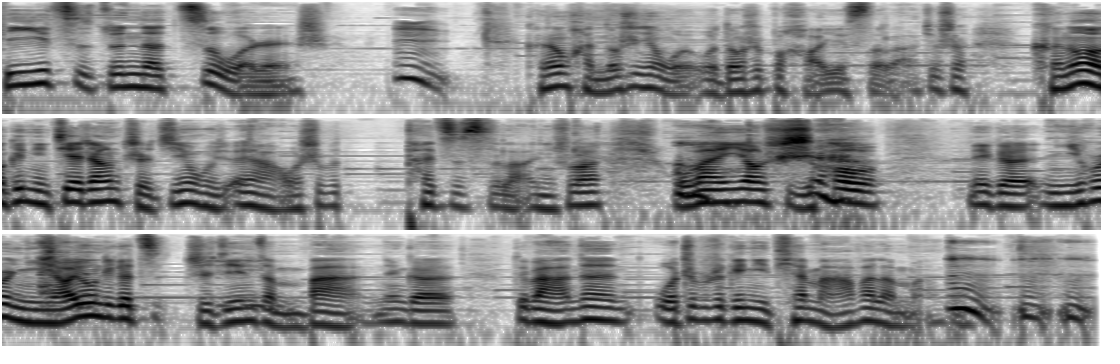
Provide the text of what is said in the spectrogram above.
低自尊的自我认识。嗯可能很多事情我我都是不好意思了，就是可能我给你借张纸巾，我觉得哎呀，我是不是太自私了？你说我万一要是以后、那个你一会儿你要用这个纸 纸巾怎么办？那个对吧？那我这不是给你添麻烦了吗？嗯嗯嗯，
